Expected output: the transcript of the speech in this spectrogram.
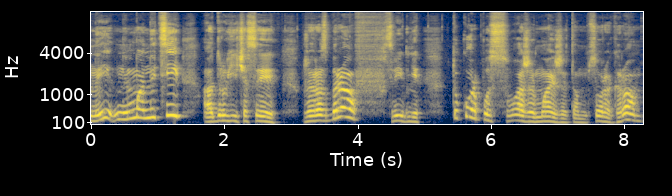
не, не, не ці, а другі часи вже розбирав срібні, то корпус важить майже там 40 грам.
